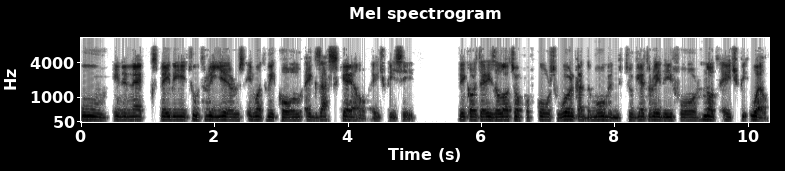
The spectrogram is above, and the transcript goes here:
move in the next maybe two, three years in what we call exascale HPC. Because there is a lot of, of course, work at the moment to get ready for not HP, well,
